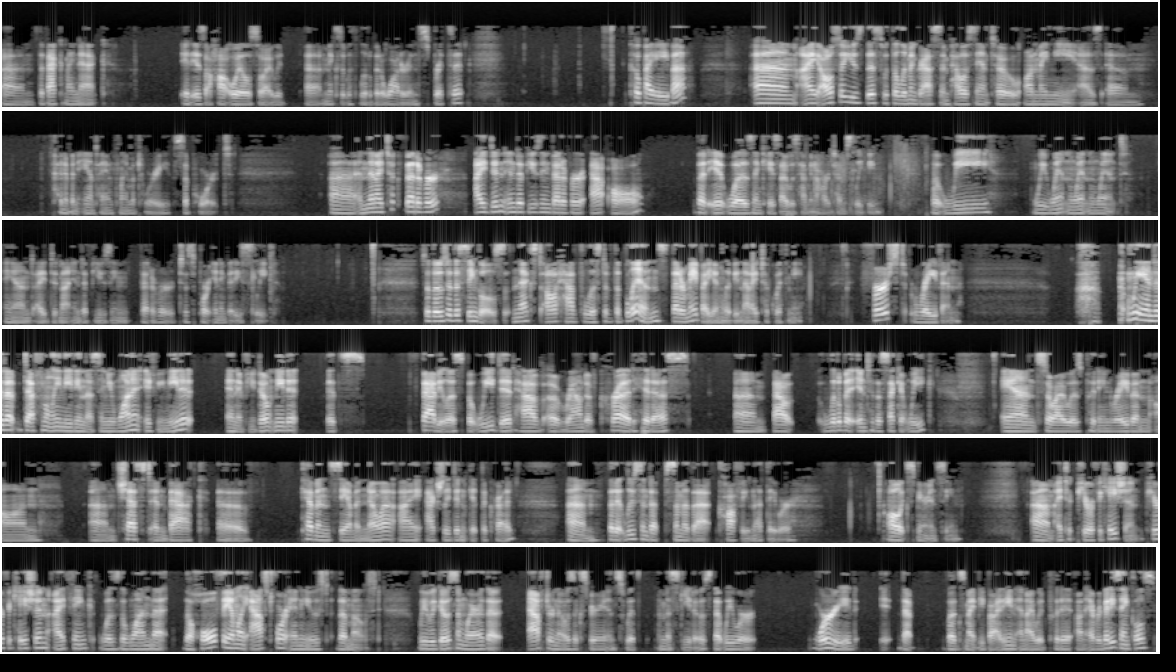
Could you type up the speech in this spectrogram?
um, the back of my neck. It is a hot oil, so I would uh, mix it with a little bit of water and spritz it. Copaiba. Um, I also use this with the lemongrass and Palo Santo on my knee as um, kind of an anti-inflammatory support. Uh, and then I took vetiver. I didn't end up using vetiver at all, but it was in case I was having a hard time sleeping. But we we went and went and went and I did not end up using vetiver to support anybody's sleep. So those are the singles. Next, I'll have the list of the blends that are made by Young Living that I took with me. First, Raven. we ended up definitely needing this, and you want it if you need it, and if you don't need it, it's fabulous. But we did have a round of crud hit us um, about a little bit into the second week, and so I was putting Raven on um, chest and back of Kevin, Sam, and Noah. I actually didn't get the crud, um, but it loosened up some of that coughing that they were all experiencing. Um, I took purification. Purification, I think, was the one that the whole family asked for and used the most. We would go somewhere that, after Noah's experience with the mosquitoes, that we were worried that bugs might be biting, and I would put it on everybody's ankles,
